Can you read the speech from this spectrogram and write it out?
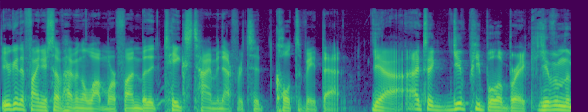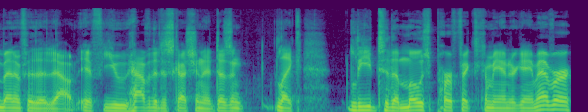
you're going to find yourself having a lot more fun, but it takes time and effort to cultivate that. Yeah, I'd say give people a break. Give them the benefit of the doubt. If you have the discussion, it doesn't like lead to the most perfect commander game ever.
